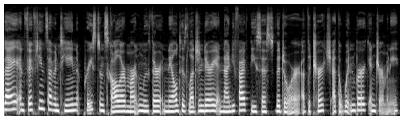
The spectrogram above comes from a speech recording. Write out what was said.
Today, in 1517, priest and scholar Martin Luther nailed his legendary 95 Thesis to the door of the church at the Wittenberg in Germany.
